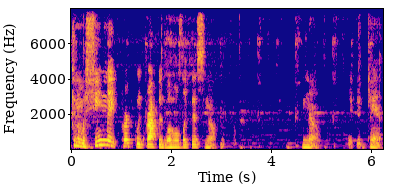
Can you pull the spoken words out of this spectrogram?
can a machine make perfectly crafted levels like this? No. No, it, it can't.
